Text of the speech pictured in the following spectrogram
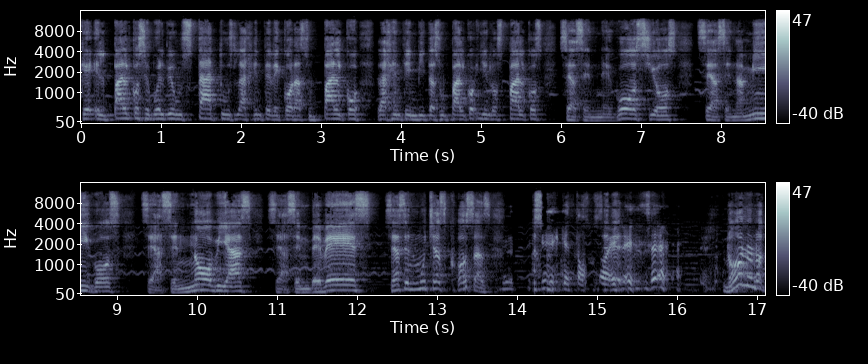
que el palco se vuelve un status, la gente decora su palco, la gente invita a su palco y en los palcos se hacen negocios, se hacen amigos, se hacen novias, se hacen bebés, se hacen muchas cosas. Qué tonto eres. No, no, no,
